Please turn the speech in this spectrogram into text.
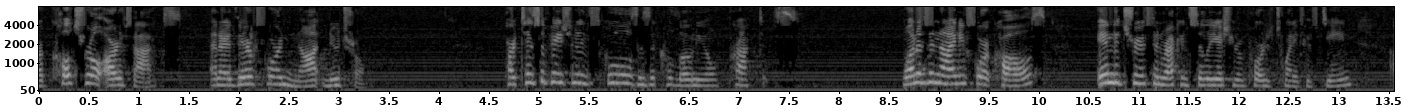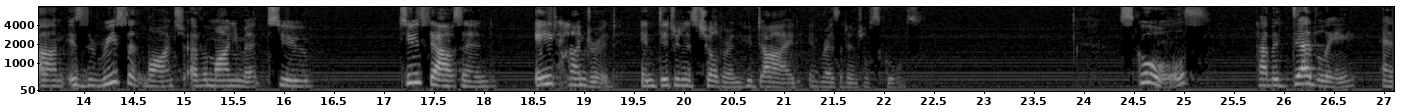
are cultural artifacts and are therefore not neutral. Participation in schools is a colonial practice. One of the 94 calls in the Truth and Reconciliation Report of 2015 um, is the recent launch of a monument to 2,800 indigenous children who died in residential schools. Schools have a deadly and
